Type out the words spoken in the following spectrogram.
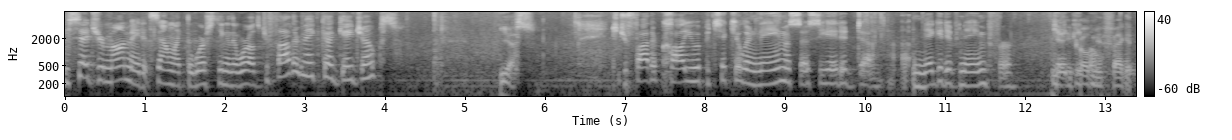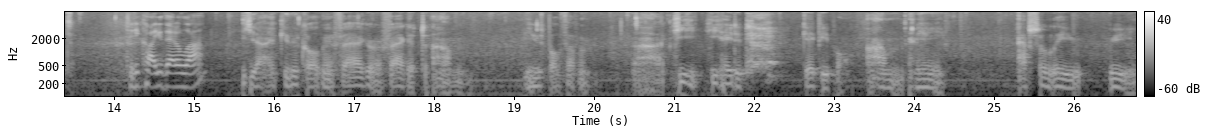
You said your mom made it sound like the worst thing in the world. Did your father make uh, gay jokes? Yes. Did your father call you a particular name associated, uh, a negative name for Yeah, he people? called me a faggot. Did he call you that a lot? Yeah, he either called me a fag or a faggot. Um, he used both of them. Uh, he he hated gay people, um, and he absolutely re-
